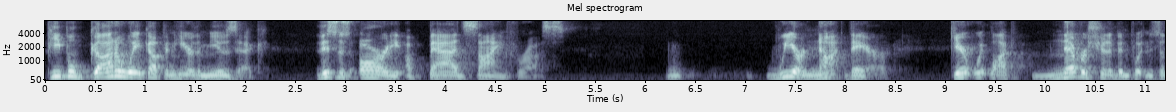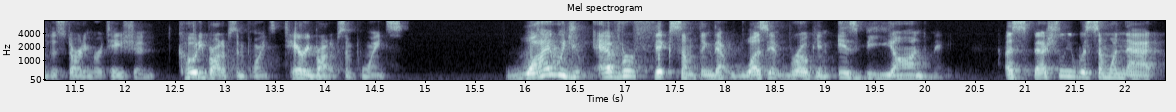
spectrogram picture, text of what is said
People got to wake up and hear the music. This is already a bad sign for us we are not there. Garrett Whitlock never should have been put into the starting rotation. Cody brought up some points. Terry brought up some points. Why would you ever fix something that wasn't broken is beyond me, especially with someone that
